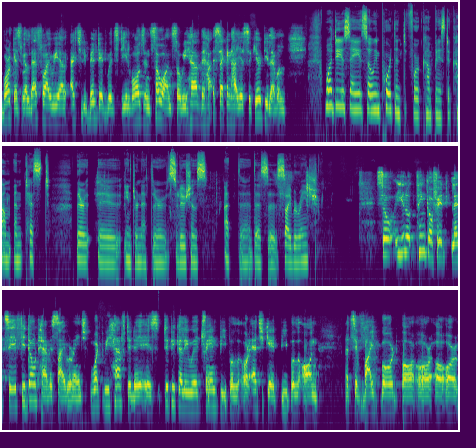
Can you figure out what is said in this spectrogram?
work as well. That's why we have actually built it with steel walls and so on. So we have the second highest security level. What do you say is so important for companies to come and test their uh, internet or solutions at uh, this cyber range? So, you know, think of it, let's say if we don't have a cyber range, what we have today is typically we train people or educate people on let's say whiteboard or, or, or, or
